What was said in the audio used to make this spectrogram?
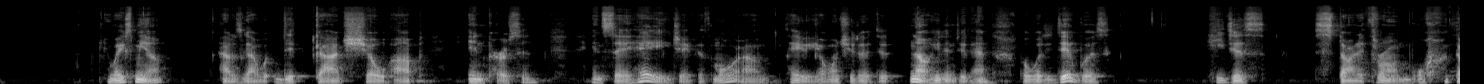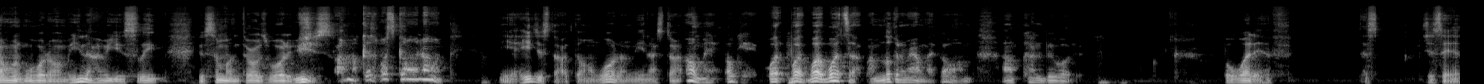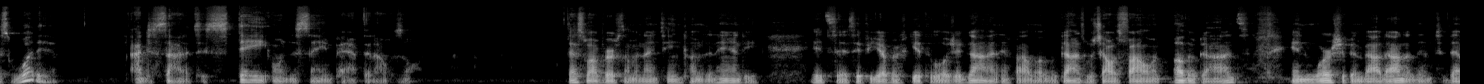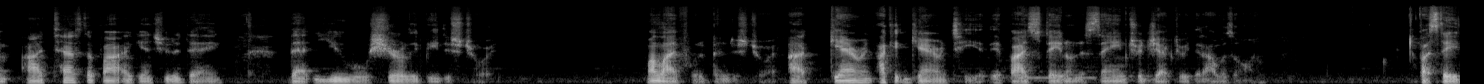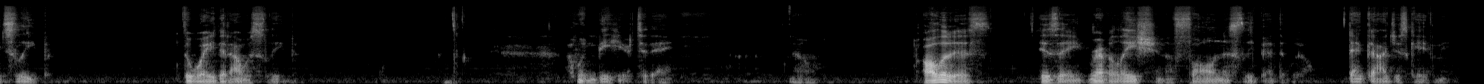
He wakes me up. How does God, did God show up in person and say, Hey, Japheth Moore, um, hey, I want you to do. No, he didn't do that. But what he did was he just started throwing throwing water on me. You know how you sleep, if someone throws water, you just, oh my God, what's going on? Yeah, he just started throwing water on me, and I start, oh man, okay, what what what what's up? I'm looking around like, oh, I'm I'm kind of bewildered. But what if? Let's just say this. What if I decided to stay on the same path that I was on? That's why verse number 19 comes in handy it says, If you ever forget the Lord your God and follow other gods, which I was following other gods and worship and bow down to them, to them, I testify against you today that you will surely be destroyed. My life would have been destroyed. I guarantee I could guarantee it if I stayed on the same trajectory that I was on. If I stayed asleep the way that I was asleep. I wouldn't be here today. All of this is a revelation of falling asleep at the wheel that God just gave me.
